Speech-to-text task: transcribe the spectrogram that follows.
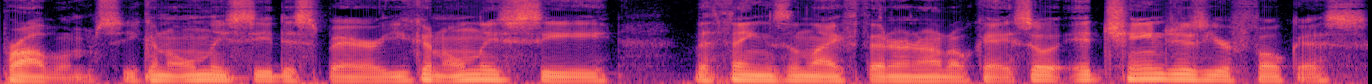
problems. You can only see despair. You can only see the things in life that are not okay. So it changes your focus.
